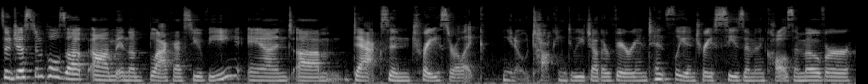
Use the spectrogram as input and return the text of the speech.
So Justin pulls up um, in a black SUV, and um, Dax and Trace are like, you know, talking to each other very intensely. And Trace sees him and calls him over.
